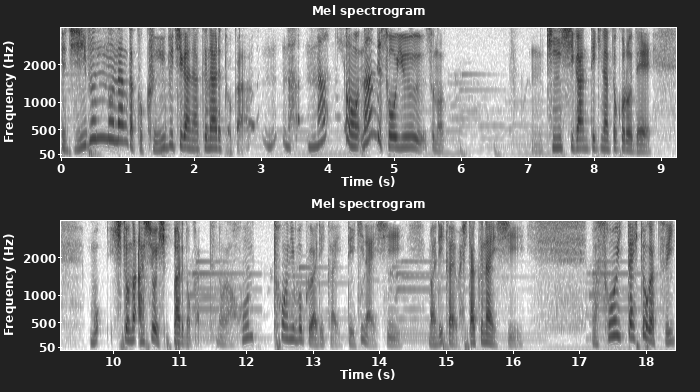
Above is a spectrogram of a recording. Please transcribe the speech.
自分のなんかこう食いぶちがなくなるとかな何をなんでそういうその近視眼的なところでも人の足を引っ張るのかっていうのが本当に僕は理解できないし、まあ、理解はしたくないし、まあ、そういった人がツイッ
